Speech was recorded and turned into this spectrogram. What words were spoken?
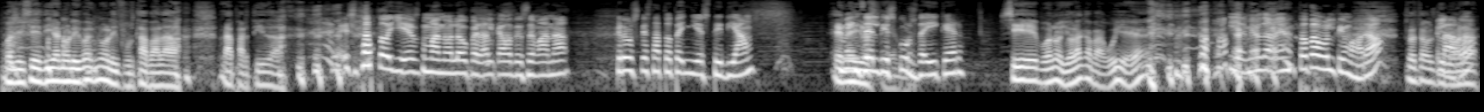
pues ese dia no li, no li furtava la, la partida. Està tot llest, Manolo, per al cap de setmana. Creus que està tot enllestit ja? En Menys el discurs d'Iker. Sí, bueno, jo l'acaba avui, eh? I el meu també. Tot a última hora. Tota última Claro. hora.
